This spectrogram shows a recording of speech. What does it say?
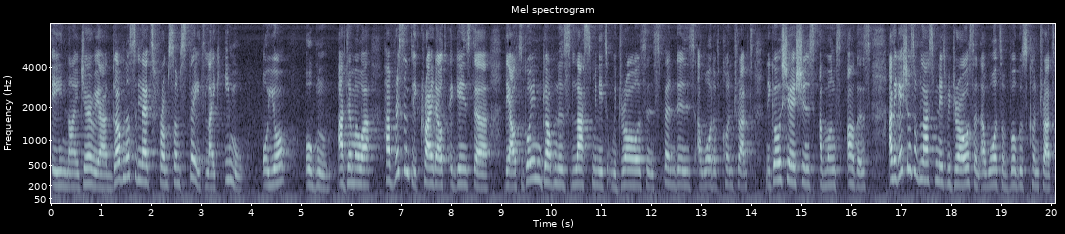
in Nigeria. Governors elect from some states like Imo, Oyo, Ogun, Adamawa have recently cried out against uh, the outgoing governor's last-minute withdrawals and spendings, award of contract, negotiations, amongst others. Allegations of last-minute withdrawals and awards of bogus contracts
